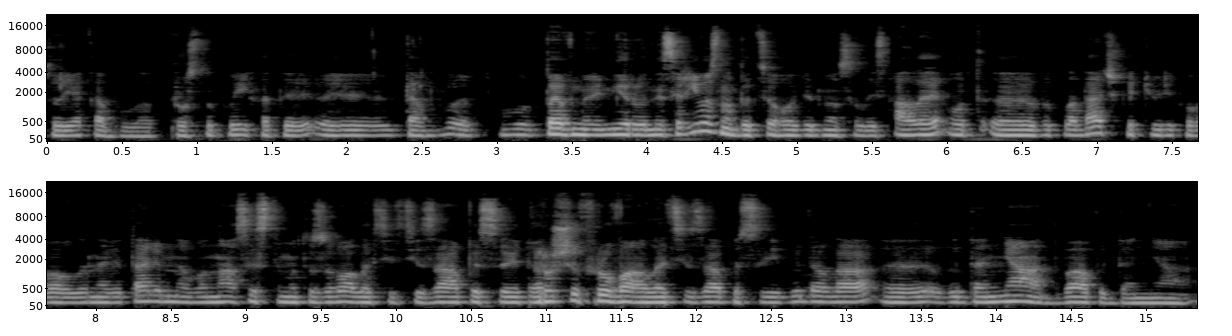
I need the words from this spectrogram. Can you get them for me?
то, яка була просто поїхати е, там певною мірою несерйозно до цього відносились. Але от е, викладачка Тюрікова Олена Віталівна вона систематизувала всі ці записи, розшифрувала ці записи і видала е, видання, два видання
